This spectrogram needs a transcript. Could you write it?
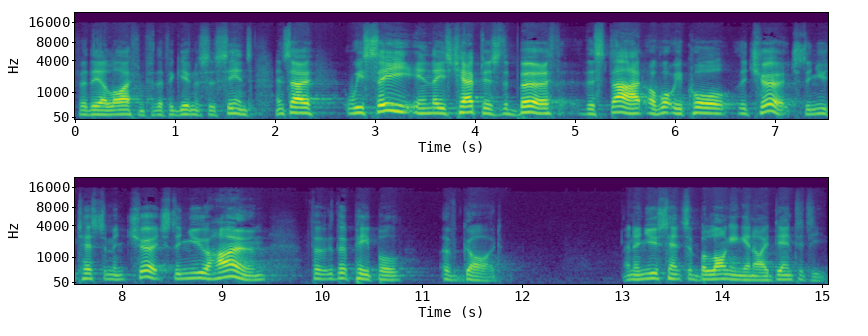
for their life and for the forgiveness of sins. And so we see in these chapters the birth, the start of what we call the church, the New Testament church, the new home for the people of God, and a new sense of belonging and identity.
